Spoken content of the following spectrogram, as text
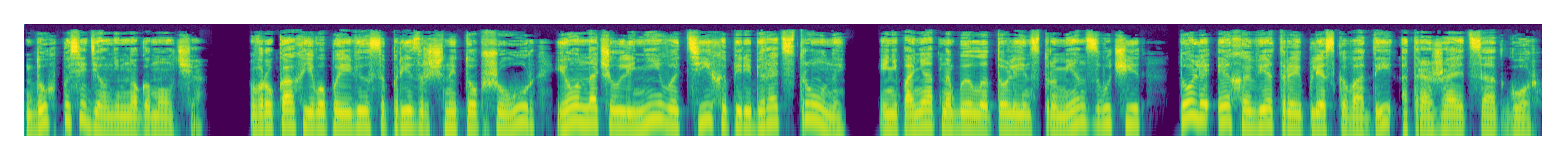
Дух посидел немного молча. В руках его появился призрачный топ-шуур, и он начал лениво, тихо перебирать струны, и непонятно было, то ли инструмент звучит, то ли эхо ветра и плеска воды отражается от гор.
